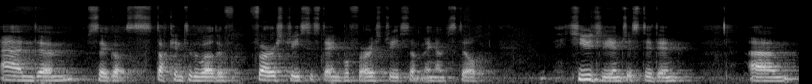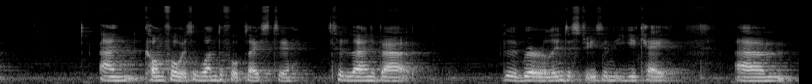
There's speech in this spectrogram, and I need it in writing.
and um, so got stuck into the world of forestry, sustainable forestry, something I'm still hugely interested in. Um, and CONFOR was a wonderful place to, to learn about the rural industries in the UK. Um,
